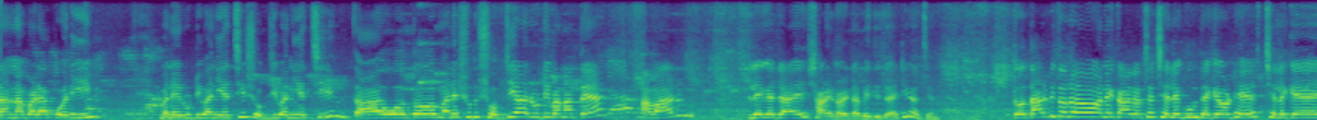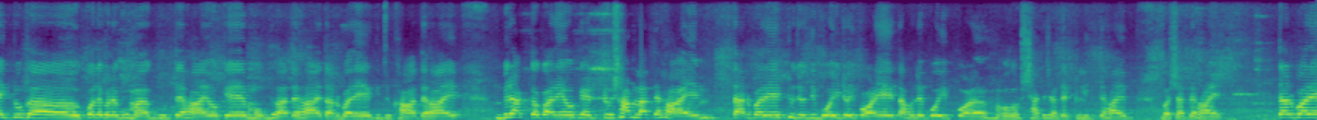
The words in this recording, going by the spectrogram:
রান্না বাড়া করি মানে রুটি বানিয়েছি, সবজি বানিয়েছি। তা ও তো মানে শুধু সবজি আর রুটি বানাতে আমার লেগে যায়, সাড়ে নয়টা বেজে যায়, ঠিক আছে? তো তার ভিতরে অনেক কাজ আছে। ছেলে ঘুম থেকে ওঠে, ছেলেকে একটু কোলে করে ঘুমা, ঘুরতে হয়, ওকে মুখ ধোয়াতে হয়, তারপরে কিছু খাওয়াতে হয়, বিরক্ত করে, ওকে একটু সামলাতে হয়, তারপরে একটু যদি বই টই পড়ে, তাহলে বই ওর সাথে সাথে একটু লিখতে হয়, বসাতে হয়। তারপরে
